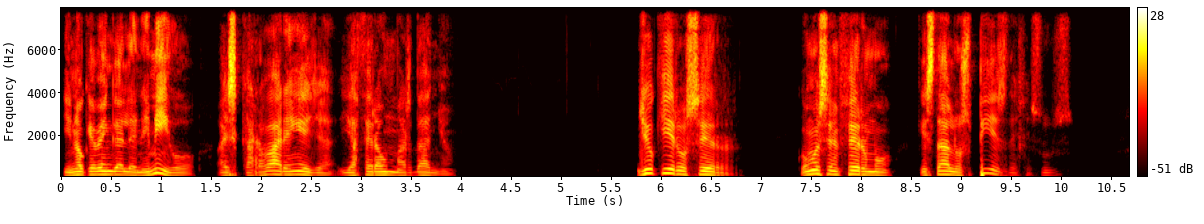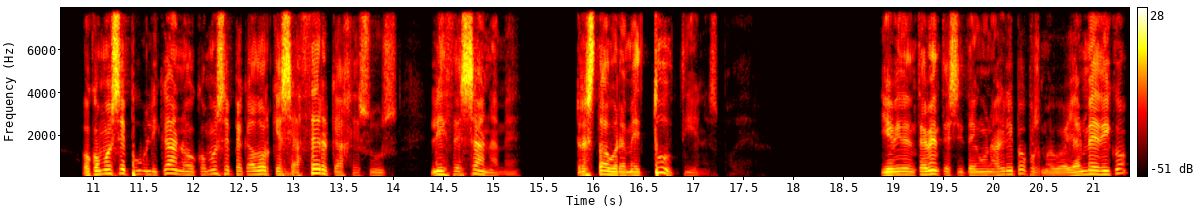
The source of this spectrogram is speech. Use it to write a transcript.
y no que venga el enemigo a escarbar en ella y hacer aún más daño. Yo quiero ser como ese enfermo que está a los pies de Jesús, o como ese publicano, o como ese pecador que se acerca a Jesús, le dice, sáname, restáurame, tú tienes poder. Y evidentemente si tengo una gripe, pues me voy al médico,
